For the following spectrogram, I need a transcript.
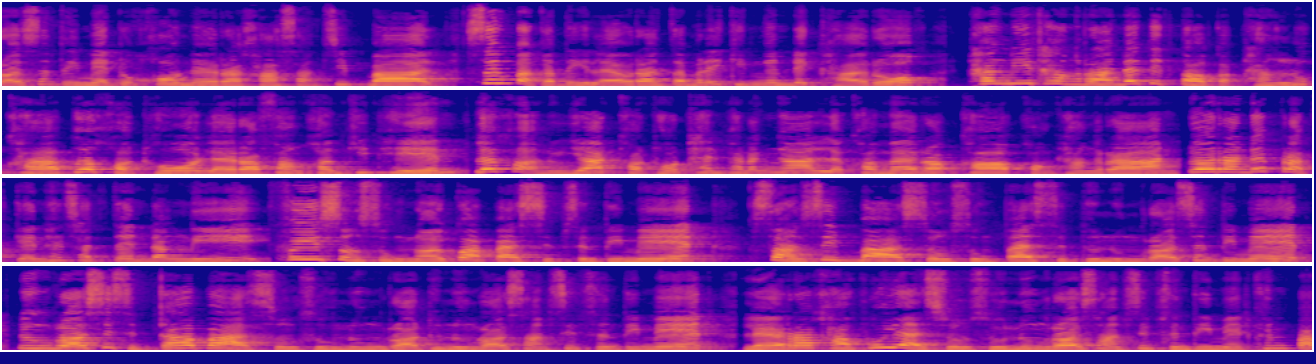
100เซนติเมตรทุกคนในราคา 30 บาท ซึ่งปกติแล้วร้านจะไม่ได้คิดเงินเด็กทารกทางนี้ทางร้านได้ติดต่อกับทางลูกค้าเพื่อขอโทษและรับฟังความคิดเห็น และขออนุญาตขอโทษแทนพนักงาน และความไม่รอบคอบของทางร้าน โดยร้านได้ปรับเกณฑ์ให้ชัดเจนดังนี้ ฟรีส่วนสูงน้อยกว่า 80เซนติเมตร30 บาทส่วนสูง 80ถึง100เซนติเมตร149 บาทส่วนสูง 100 130เซนติเมตรและราคาผู้ใหญ่ส่วนสูง130เซนติเมตรขึ้นไป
